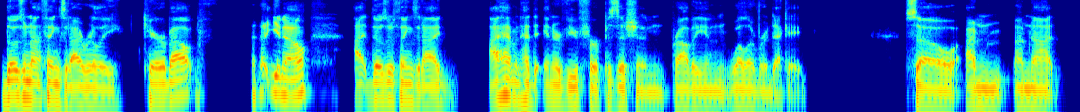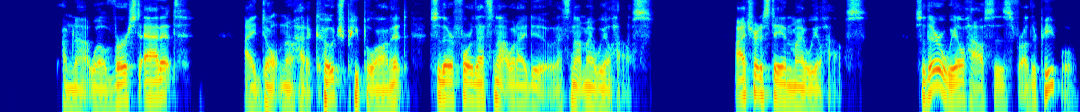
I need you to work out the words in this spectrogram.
Those are not things that I really care about. you know, I, those are things that I I haven't had to interview for a position probably in well over a decade. So I'm I'm not I'm not well versed at it. I don't know how to coach people on it. So therefore, that's not what I do. That's not my wheelhouse. I try to stay in my wheelhouse. So there are wheelhouses for other people.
